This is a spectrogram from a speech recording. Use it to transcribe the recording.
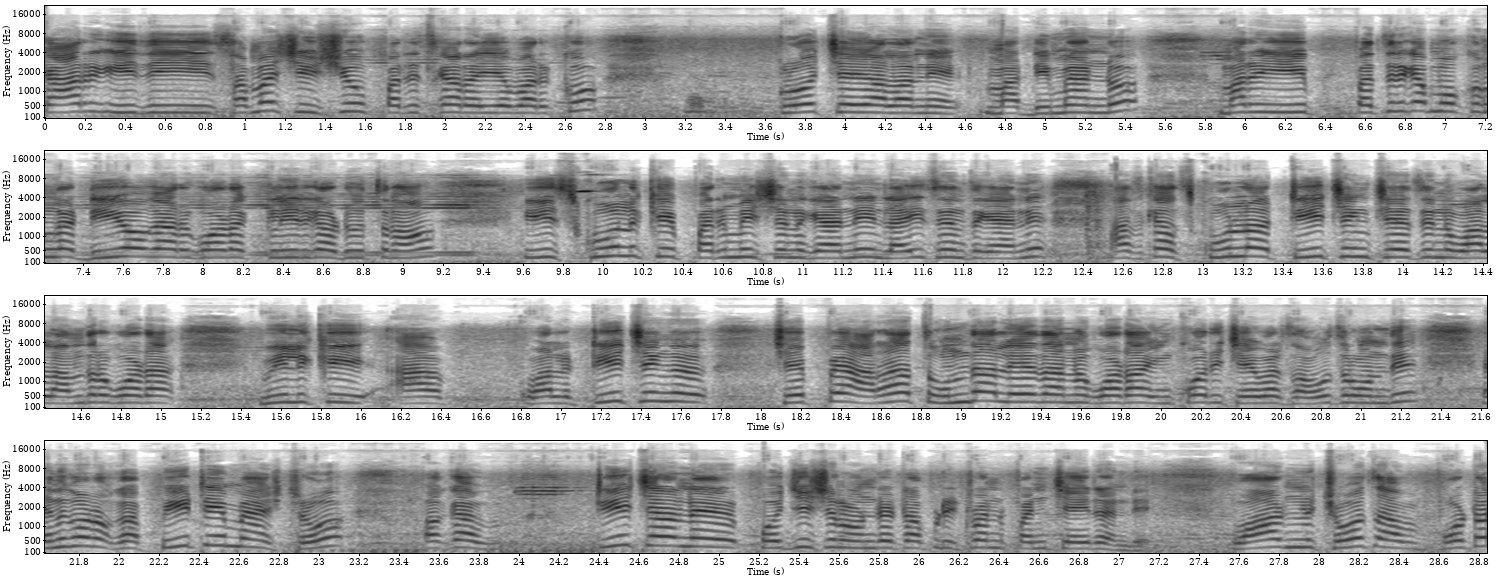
కార్ ఇది ఈ సమస్య ఇష్యూ పరిష్కారం అయ్యే వరకు క్లోజ్ చేయాలని మా డిమాండ్. మరి ఈ పత్రికా ముఖంగా డిఓ గారు కూడా క్లియర్గా అడుగుతున్నాం. ఈ స్కూల్కి పర్మిషన్ కానీ లైసెన్స్ కానీ అసలు స్కూల్లో టీచింగ్ చేసిన వాళ్ళందరూ కూడా వీళ్ళకి ఆ వాళ్ళ టీచింగ్ చెప్పే అర్హత ఉందా లేదా అని కూడా ఎంక్వైరీ చేయవలసిన అవసరం ఉంది. ఎందుకంటే ఒక పీటీ మాస్టరు ఒక టీచర్ అనే పొజిషన్ ఉండేటప్పుడు ఇటువంటి పని చేయరండి వాడిని చూత ఫోటో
